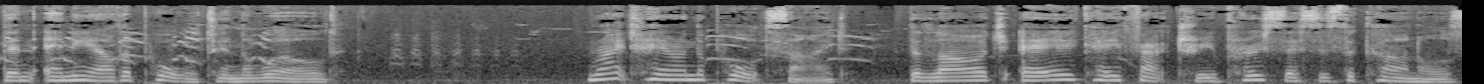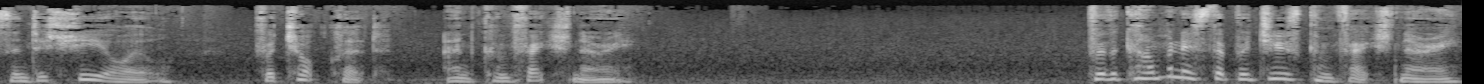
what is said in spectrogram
than any other port in the world. Right here on the port side, the large AAK factory processes the kernels into shea oil for chocolate and confectionery. For the companies that produce confectionery,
